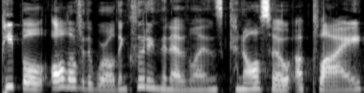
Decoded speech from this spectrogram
people all over the world, including the Netherlands, can also apply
